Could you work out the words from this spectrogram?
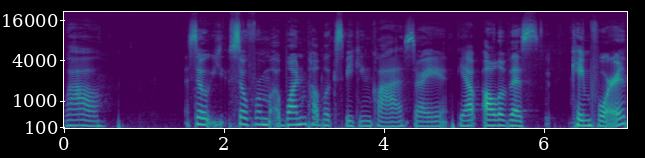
Wow. So so from one public speaking class, right? Yep. All of this came forth.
